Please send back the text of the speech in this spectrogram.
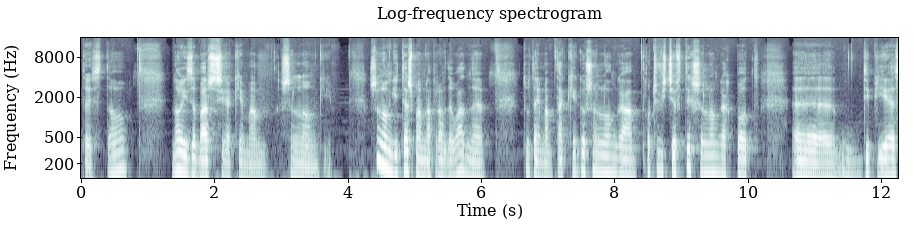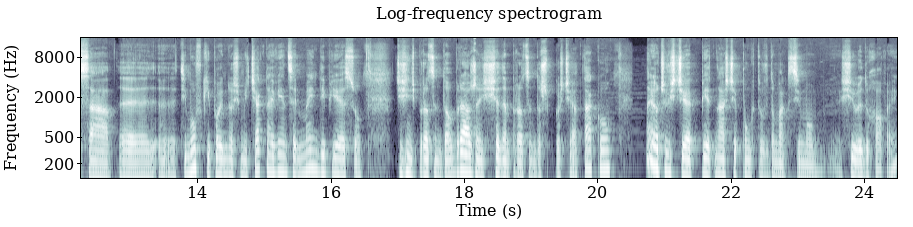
to jest to. No i zobaczcie, jakie mam shenlongi. Shenlongi też mam naprawdę ładne. Tutaj mam takiego shenlonga. Oczywiście w tych shenlongach pod e, DPS-a e, teamówki powinnoś mieć jak najwięcej main DPS-u, 10% do obrażeń, 7% do szybkości ataku, no i oczywiście 15 punktów do maksimum siły duchowej.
